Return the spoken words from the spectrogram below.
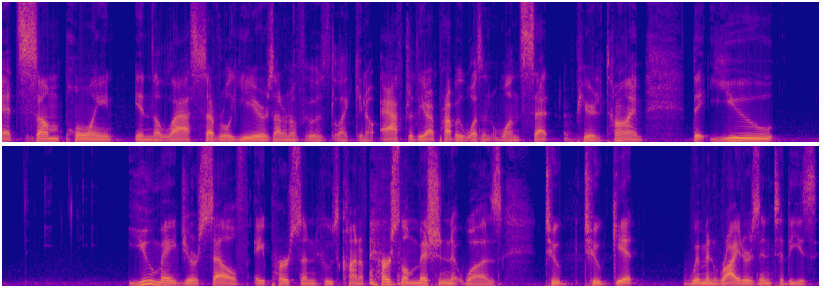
at some point in the last several years, I don't know if it was like you know after the it probably wasn't one set period of time, that you you made yourself a person whose kind of personal mission it was to to get women writers into these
